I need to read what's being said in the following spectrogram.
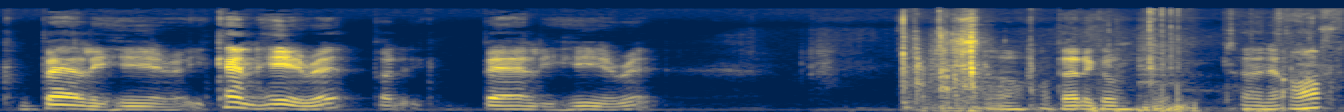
can barely hear it. You can hear it, but you can barely hear it. So I better go turn it off.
